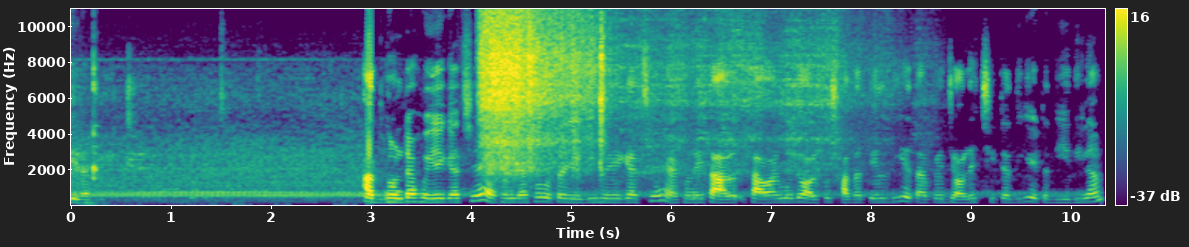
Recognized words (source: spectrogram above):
দিয়ে রাখব। আধ ঘণ্টা হয়ে গেছে। এখন দেখো ওটা রেডি হয়ে গেছে। এখন এই তাল তাওয়ার মধ্যে অল্প সাদা তেল দিয়ে তারপরে জলের ছিটা দিয়ে এটা দিয়ে দিলাম।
